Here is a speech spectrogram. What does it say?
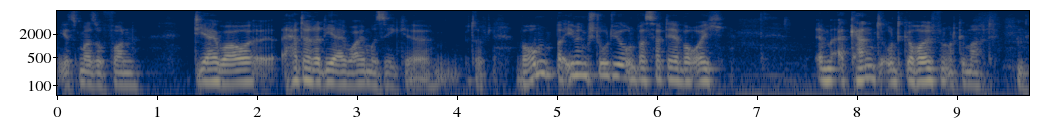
jetzt mal so von DIY, härtere DIY-Musik äh, betrifft. Warum bei ihm im Studio und was hat er bei euch ähm, erkannt und geholfen und gemacht?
